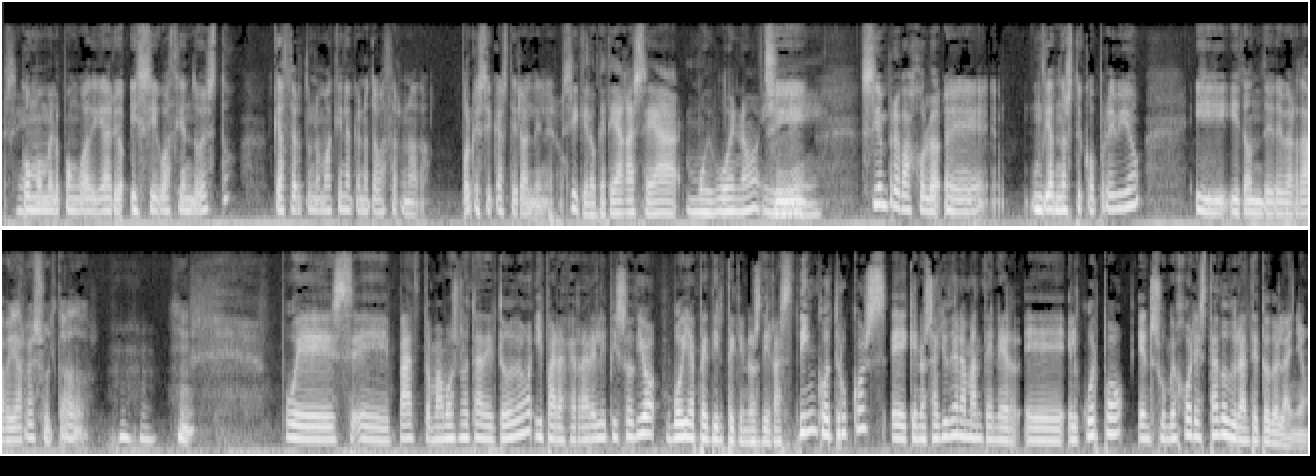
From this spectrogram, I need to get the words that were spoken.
Sí. como me lo pongo a diario y sigo haciendo esto, que hacerte una máquina que no te va a hacer nada, porque sí que has tirado el dinero. Sí, que lo que te hagas sea muy bueno y Sí. Siempre bajo lo- eh, un diagnóstico previo y, y donde de verdad veas resultados. Mm. Pues, eh, Paz, tomamos nota de todo y para cerrar el episodio voy a pedirte que nos digas cinco trucos eh, que nos ayuden a mantener eh, el cuerpo en su mejor estado durante todo el año.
